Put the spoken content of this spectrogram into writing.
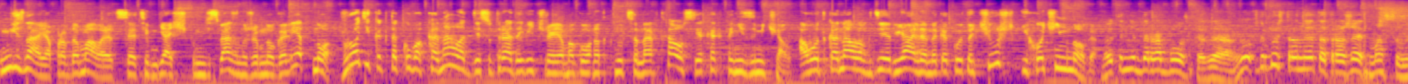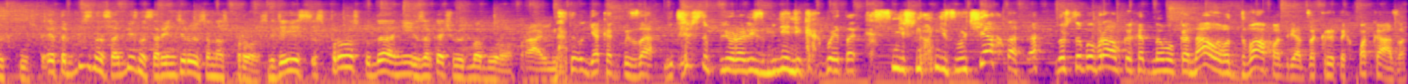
Не знаю, я правда мало с этим ящиком не связан уже много лет, но вроде как такого канала, где с утра до вечера я могу наткнуться на артхаус, я как-то не замечал. А вот каналов, где реально на какую-то чушь, их очень много. Но это недоработка, да. Ну, с другой стороны, это отражает массовый вкус. Это бизнес, а бизнес ориентируется на спрос. Где есть спрос, туда они закачивают бабло. Правильно. Ну, я как бы за. Не то, что плюрализм мнений, как бы это смешно не звучало, да? Но чтобы в рамках одного канала вот два подряд закрытых показа,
